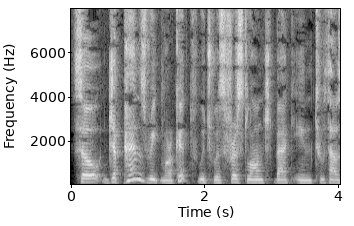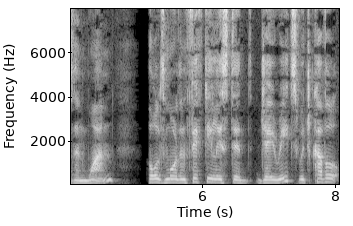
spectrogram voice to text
So Japan's REIT market, which was first launched back in 2001, holds more than 50 listed J REITs, which cover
